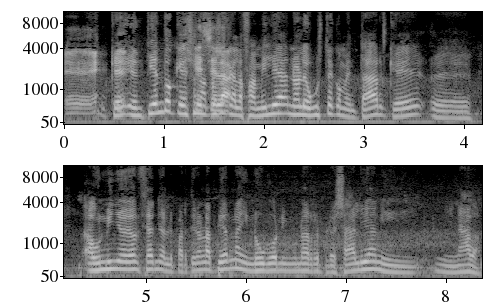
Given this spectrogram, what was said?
eh, Que entiendo que es una cosa la- que a la familia no le guste comentar que eh, a un niño de 11 años le partieron la pierna y no hubo ninguna represalia ni, ni nada.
